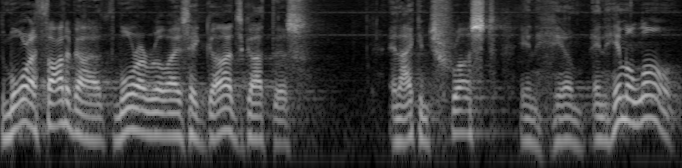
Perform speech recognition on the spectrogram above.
The more I thought about it, the more I realized, hey, God's got this, and I can trust in Him and Him alone.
